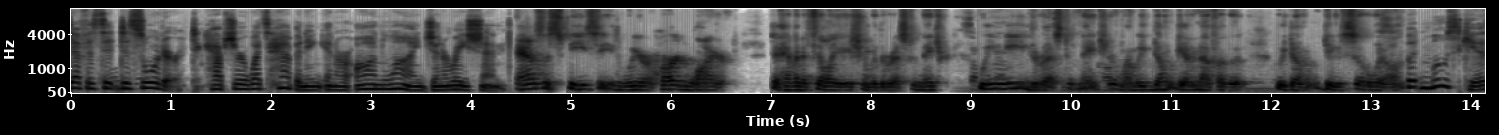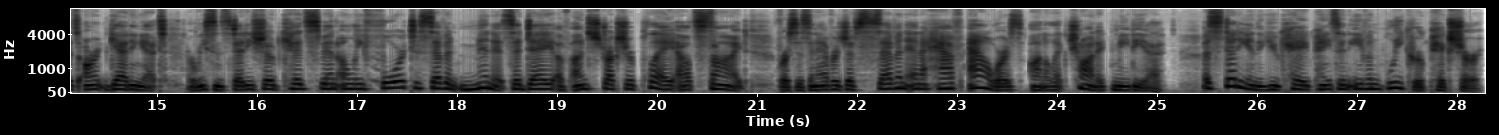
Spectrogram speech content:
deficit disorder to capture what's happening in our online generation. As a species, we are hardwired to have an affiliation with the rest of nature. We need the rest of nature. When we don't get enough of it, we don't do so well. But most kids aren't getting it. A recent study showed kids spend only four to seven minutes a day of unstructured play outside versus an average of seven and a half hours on electronic media. A study in the UK paints an even bleaker picture.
